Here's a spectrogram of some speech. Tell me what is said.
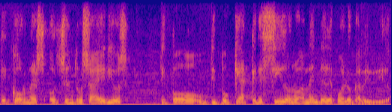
de corners o centros aéreos. Tipo, un tipo que ha crecido nuevamente después de lo que ha vivido.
